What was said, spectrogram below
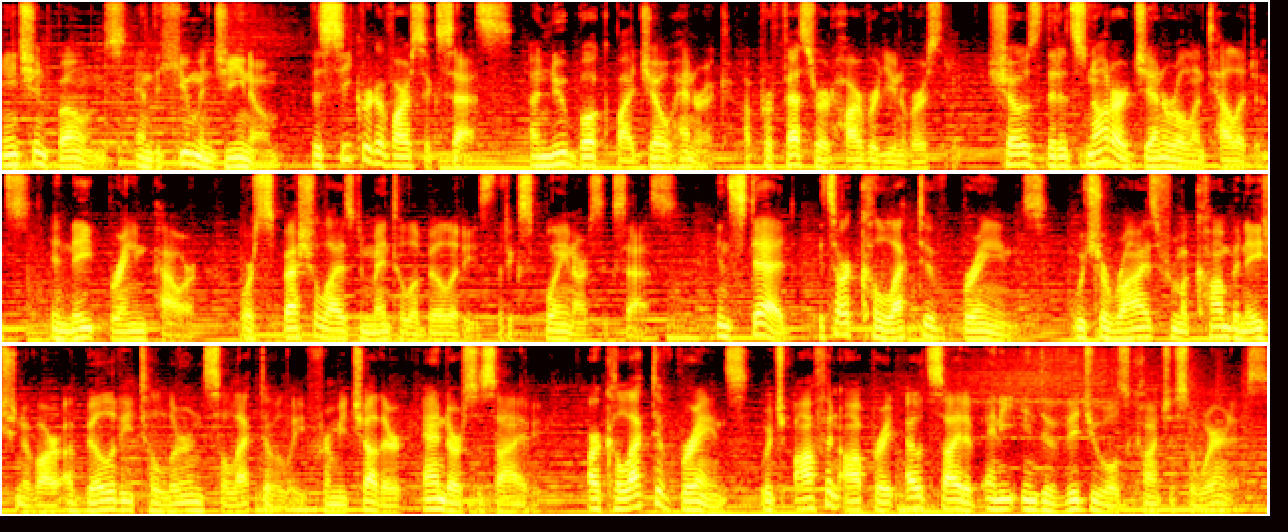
ancient bones, and the human genome, The Secret of Our Success, a new book by Joe Henrich, a professor at Harvard University, shows that it's not our general intelligence, innate brain power, or specialized mental abilities that explain our success. Instead, it's our collective brains, which arise from a combination of our ability to learn selectively from each other and our society. Our collective brains, which often operate outside of any individual's conscious awareness,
